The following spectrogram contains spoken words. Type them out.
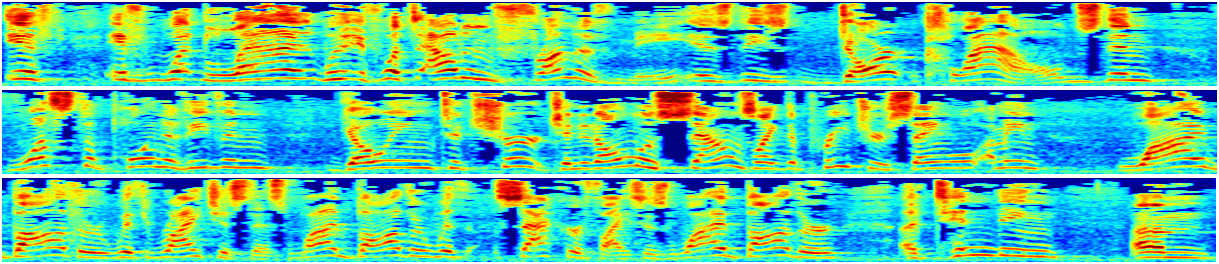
If if what la- if what's out in front of me is these dark clouds, then what's the point of even going to church? And it almost sounds like the preacher's saying, well, I mean, why bother with righteousness? Why bother with sacrifices? Why bother attending um,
